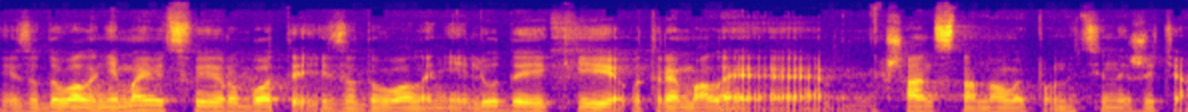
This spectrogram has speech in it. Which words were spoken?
І задоволені ми від своєї роботи, і задоволені люди, які отримали е, шанс на нове повноцінне життя.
